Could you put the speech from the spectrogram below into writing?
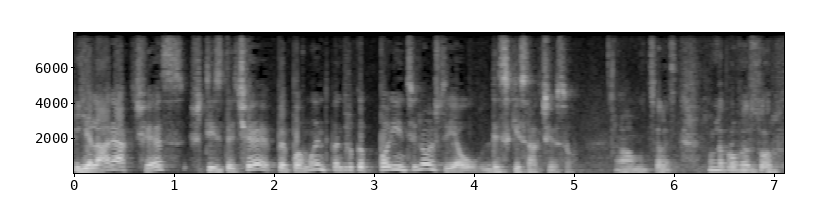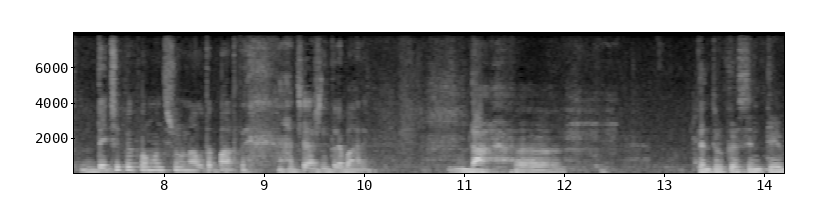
El are acces, știți de ce? Pe pământ, pentru că părinții noștri au deschis accesul. Am înțeles. Domnule profesor, de ce pe pământ și nu în altă parte? Aceeași întrebare. Da. Uh pentru că suntem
